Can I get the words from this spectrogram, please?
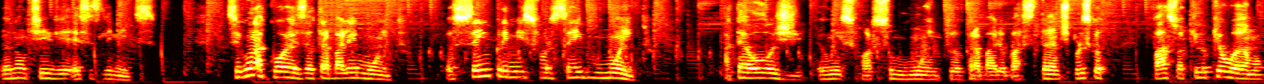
eu não tive esses limites. Segunda coisa, eu trabalhei muito. Eu sempre me esforcei muito. Até hoje eu me esforço muito, eu trabalho bastante, por isso que eu faço aquilo que eu amo.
